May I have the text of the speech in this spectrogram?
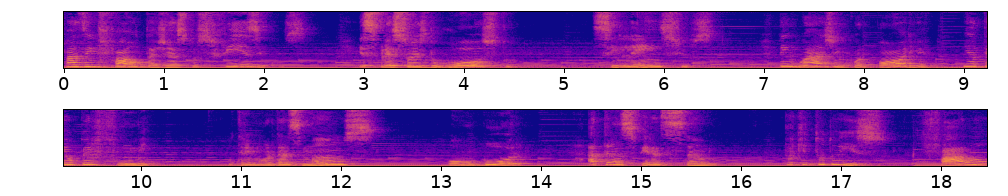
Fazem falta gestos físicos, expressões do rosto, silêncios, linguagem corpórea e até o perfume, o tremor das mãos, o rubor, a transpiração, porque tudo isso fala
